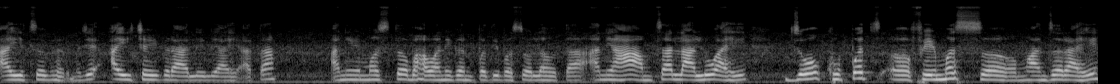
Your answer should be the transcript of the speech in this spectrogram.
आईचं घर. म्हणजे आईच्या इकडं आलेली आहे आता. आणि मस्त भावाने गणपती बसवला होता. आणि हा आमचा लालू आहे. जो खूपच फेमस मांजर आहे.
